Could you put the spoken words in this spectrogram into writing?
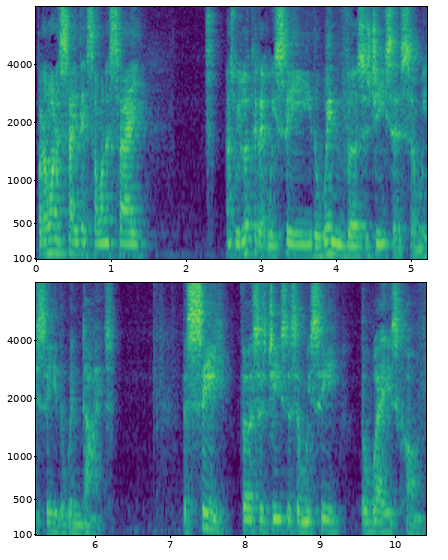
But I want to say this I want to say, as we look at it, we see the wind versus Jesus and we see the wind died. The sea versus Jesus and we see the waves calm.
